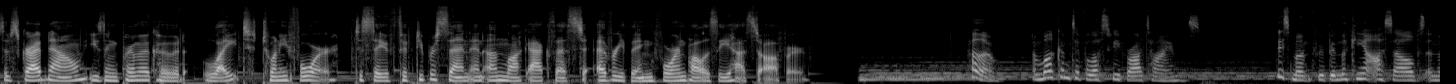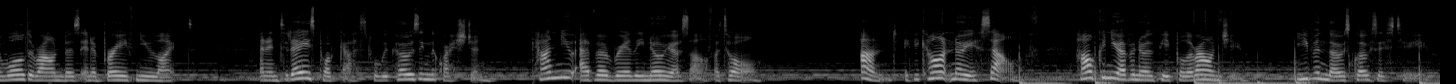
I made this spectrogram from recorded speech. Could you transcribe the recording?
Subscribe now using promo code LIGHT24 to save 50% and unlock access to everything foreign policy has to offer. Hello, and welcome to Philosophy for Our Times. This month, we've been looking at ourselves and the world around us in a brave new light. And in today's podcast, we'll be posing the question Can you ever really know yourself at all? And if you can't know yourself, how can you ever know the people around you, even those closest to you?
